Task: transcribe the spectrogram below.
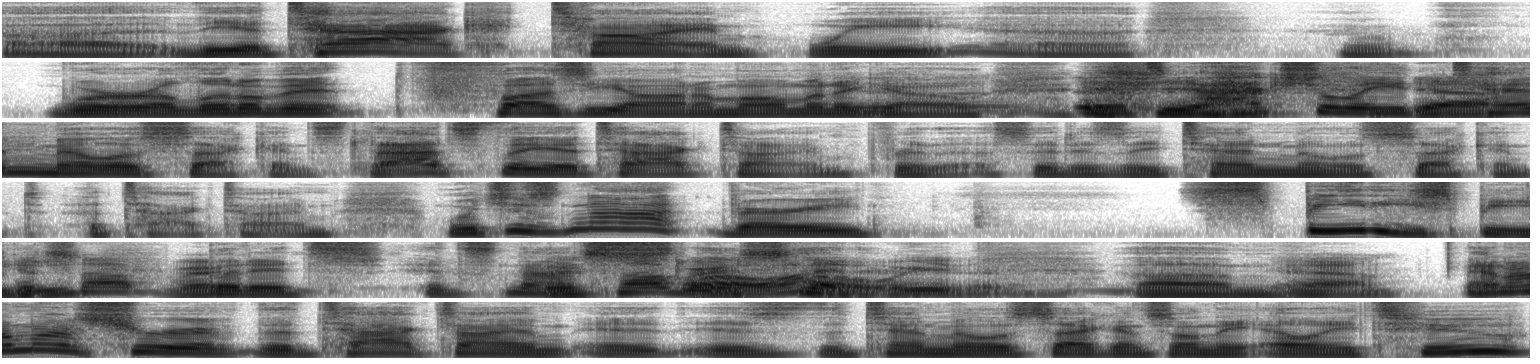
Uh, the attack time, we uh, were a little bit fuzzy on a moment ago. It's Yeah, actually yeah. 10 milliseconds. That's the attack time for this. It is a 10 millisecond attack time, which is not very speedy, speedy, It's not very- but it's it's not it's not slow very slow either. either. Um, Yeah, and I'm not sure if the tack time is the 10 milliseconds on the LA2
